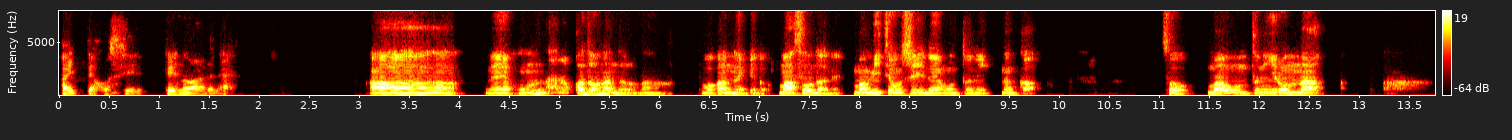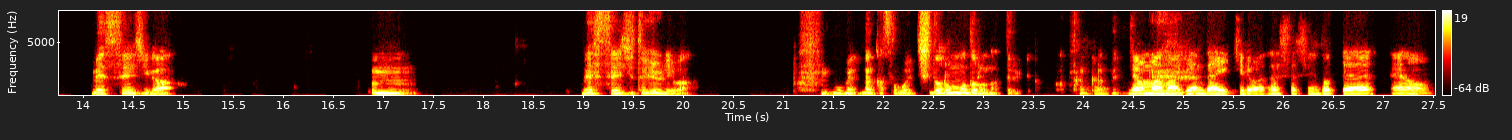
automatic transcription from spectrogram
入ってほしいっていうのはあるね。ああ、ね、女の子はどうなんだろうな。わかんないけど。まあそうだね。まあ見てほしいね、本当に。なんか、そう。まあ本当にいろんなメッセージが、うん。メッセージというよりは、ごめん、なんかすごいしどろもどろになってるけど。なんかね。でもまあまあ、現代生きる私たちにとってへの、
